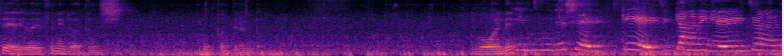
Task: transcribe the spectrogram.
ശരി വൈഫിന് ഇരുപത്തഞ്ച്. മുപ്പത്തിരണ്ട്. മോന്? എന്റെ ശരിക്കും ഏജിക്ക് അങ്ങനെ ഏജ് അങ്ങനെ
